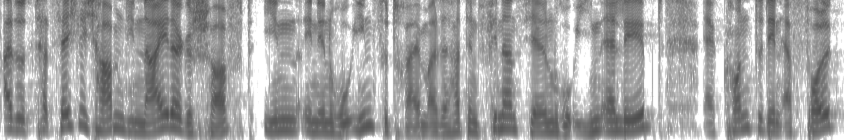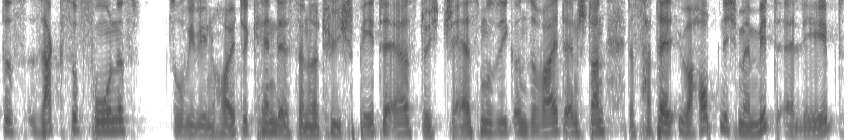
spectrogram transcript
Also tatsächlich haben die Neider geschafft, ihn in den Ruin zu treiben. Also er hat den finanziellen Ruin erlebt. Er konnte den Erfolg des Saxophones, so wie wir ihn heute kennen, der ist dann natürlich später erst durch Jazzmusik und so weiter entstanden, das hat er überhaupt nicht mehr miterlebt.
